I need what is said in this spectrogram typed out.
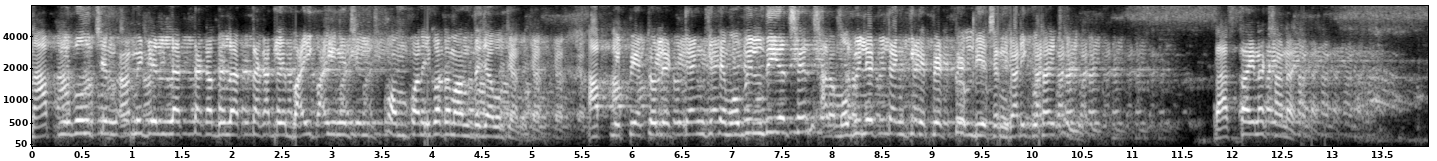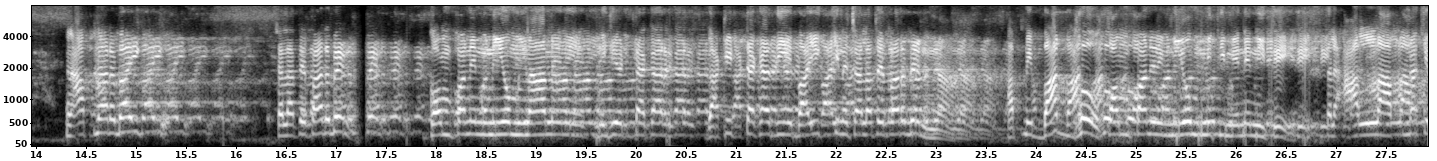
না, আপনি বলছেন, আমি দেড় লাখ টাকা, দু লাখ টাকা দিয়ে বাইক কিনেছি, কোম্পানির কথা মানতে যাব কেন? আপনি পেট্রোলের ট্যাঙ্কিতে মোবিল দিয়েছেন, আর মোবিলের ট্যাঙ্কিতে পেট্রোল দিয়েছেন, গাড়ি কোথায় রাস্তায় না খানায়? আপনার বাইক চালাতে পারবেন? কোম্পানির নিয়ম না মেনে নিজের টাকার গাটির টাকা দিয়ে বাইক কিনে চালাতে পারবেন না। আপনি বাধ্য কোম্পানির নিয়ম নীতি মেনে নিতে। তাহলে আল্লাহ আপনাকে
